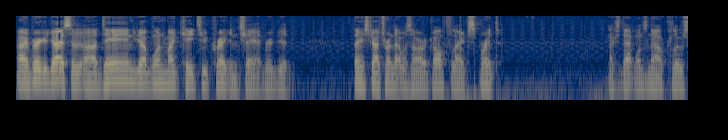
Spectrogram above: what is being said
All right, very good, guys. So, uh, Dan, you got one, Mike K2, Craig, and Chad. Very good. Thanks, Scottrun. That was our golf flag sprint. Like that one's now close.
